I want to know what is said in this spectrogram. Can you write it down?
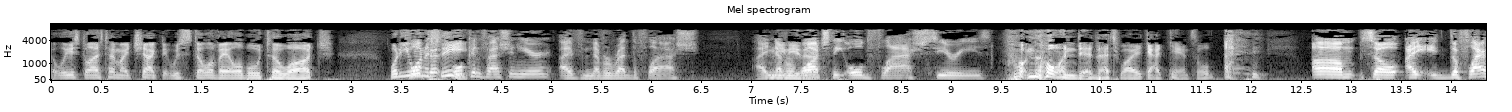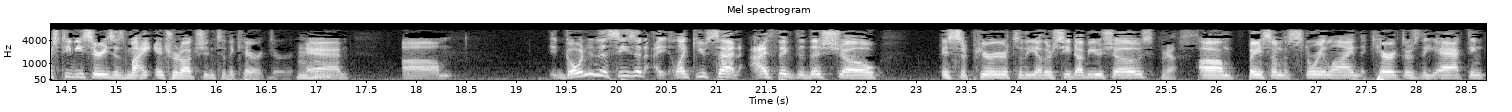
At least last time I checked, it was still available to watch. What do you want to co- see? full confession here: I've never read the Flash. I Me never neither. watched the old Flash series. Well, no one did. That's why it got canceled. Um, so I the Flash TV series is my introduction to the character, Mhm. and um, going into the season, I, like you said, I think that this show is superior to the other CW shows. Yes. Um, based on the storyline, the characters, the acting.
